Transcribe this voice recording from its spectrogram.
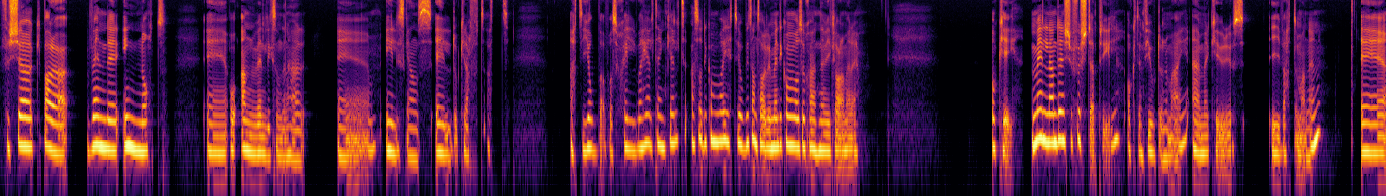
försök bara vända er inåt. Eh, och använd liksom den här eh, ilskans eld och kraft att, att jobba på oss själva helt enkelt. Alltså det kommer vara jättejobbigt antagligen men det kommer vara så skönt när vi är klara med det. Okej, okay. mellan den 21 april och den 14 maj är Merkurius i Vattumannen. Eh,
